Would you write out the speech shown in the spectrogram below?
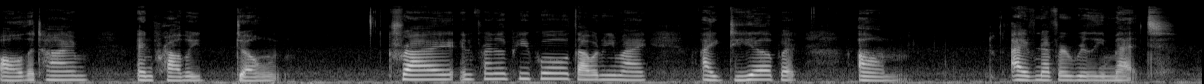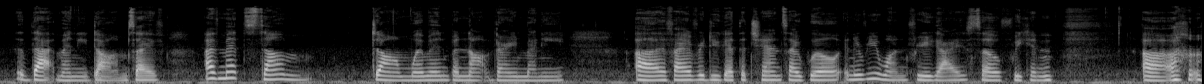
all the time, and probably don't cry in front of people. That would be my idea, but um, I've never really met that many Doms. I've I've met some Dom women, but not very many. Uh, if I ever do get the chance, I will interview one for you guys. So if we can uh,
